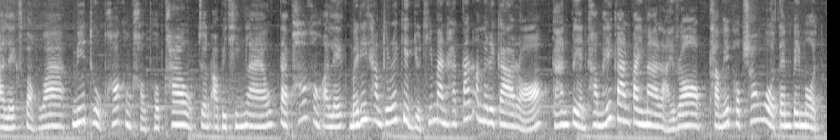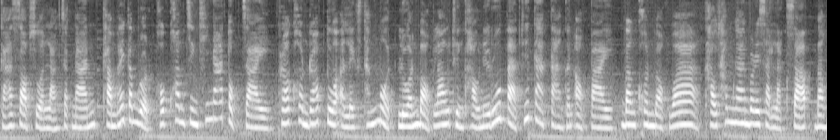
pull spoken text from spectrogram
อเล็กซ์บอกว่ามีดถูกพ่อของเขาพบเข้า จนเอาไปทิ้งแล้ว แต่พ่อของอเล็กซ์ไม่ได้ทำธุรกิจอยู่ที่แมนฮัตตันอเมริกาหรอ การเปลี่ยนคำให้การไปมาหลายรอบทำให้พบช่องโหว่เต็มไปหมด การสอบสวนหลังจากนั้นทำให้ตำรวจพบความจริงที่น่าตกใจ เพราะคนรอบตัวอเล็กซ์ทั้งหมดล้วนบอกเล่าถึงเขาในรูปแบบที่แตกต่างกันออกไป บางคนบอกว่าเขาทำงานบริษัทหลักทรัพย์ บาง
